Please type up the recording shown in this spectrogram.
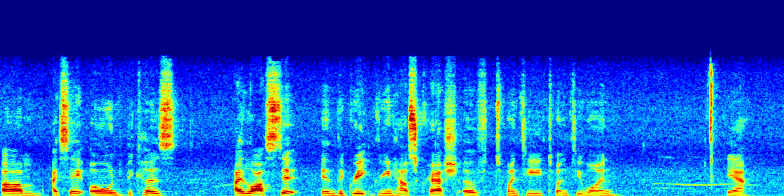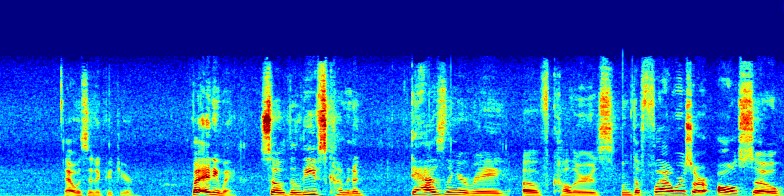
Um, I say owned because I lost it in the great greenhouse crash of 2021. Yeah, that wasn't a good year. But anyway, so the leaves come in a dazzling array of colors. The flowers are also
